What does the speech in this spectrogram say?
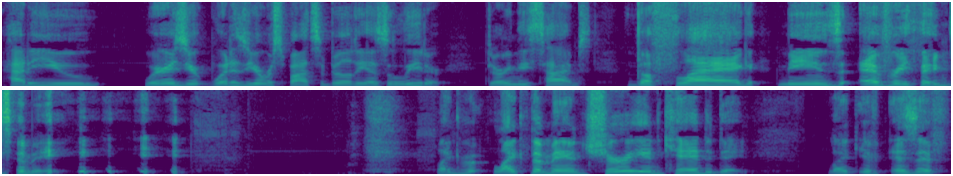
How do you where is your what is your responsibility as a leader during these times? The flag means everything to me. like like the Manchurian candidate. Like if as if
